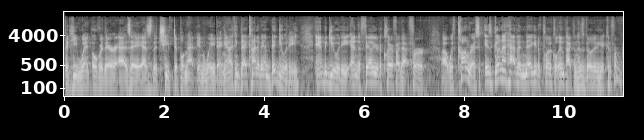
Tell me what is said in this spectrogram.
that he went over there as a as the chief diplomat in waiting, and I think that kind of ambiguity, ambiguity, and the failure to clarify that for uh, with Congress is going to have a negative political impact on his ability to get confirmed.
